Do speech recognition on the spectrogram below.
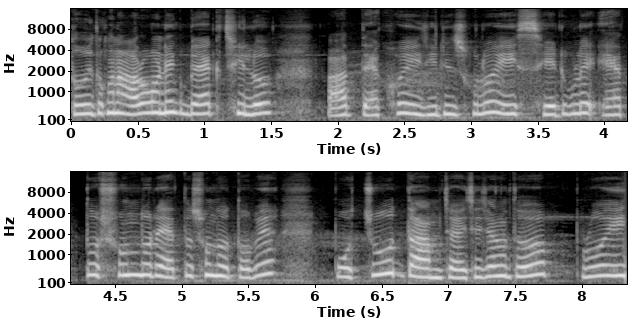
তো ওই দোকানে আরও অনেক ব্যাগ ছিল। আর দেখো এই জিনিসগুলো, এই সেটগুলো এত সুন্দর এত সুন্দর। তবে প্রচুর দাম চাইছে, জানো তো? পুরো এই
